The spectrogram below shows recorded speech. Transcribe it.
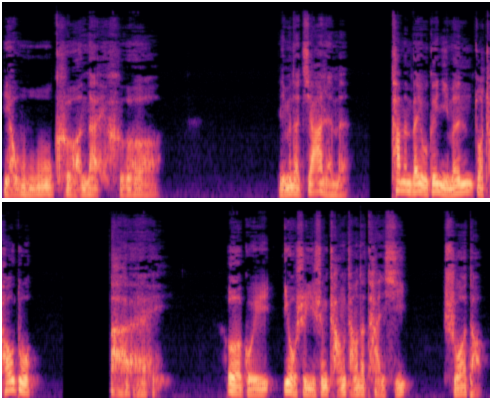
也无可奈何。你们的家人们，他们没有给你们做超度。唉，恶鬼又是一声长长的叹息，说道：“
